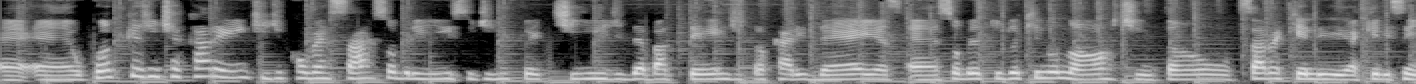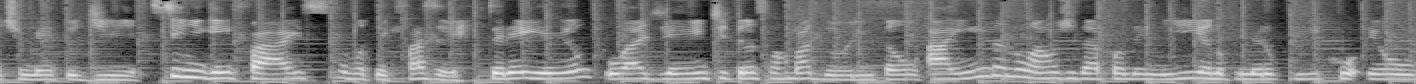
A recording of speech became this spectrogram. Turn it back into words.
é, é, o quanto que a gente é carente de conversar sobre isso, de refletir, de debater, de trocar ideias, é, sobretudo aqui no norte. Então, sabe aquele, aquele sentimento de se ninguém faz, eu vou ter que fazer. Serei eu o agente transformador. Então, ainda no auge da pandemia, no primeiro pico, eu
